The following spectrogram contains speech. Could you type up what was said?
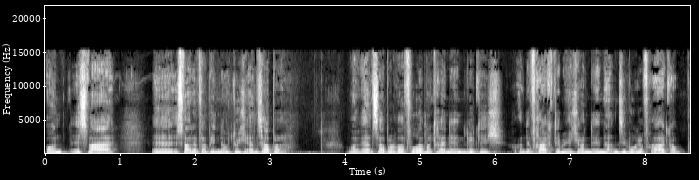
Und es war, äh, es war eine Verbindung durch Ernst Happel. Weil Ernst Happel war vorher mal Trainer in Lüttich und der fragte mich und den hatten sie wohl gefragt, ob,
